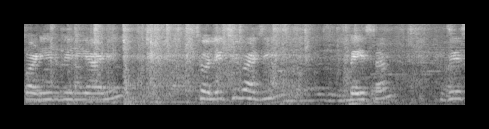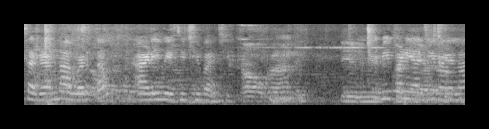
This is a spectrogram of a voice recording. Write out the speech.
पनीर बिर्याणी छोलेची भाजी बेसन जे सगळ्यांना आवडतं आणि मेथीची भाजी. तुम्ही पण या जेवायला.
